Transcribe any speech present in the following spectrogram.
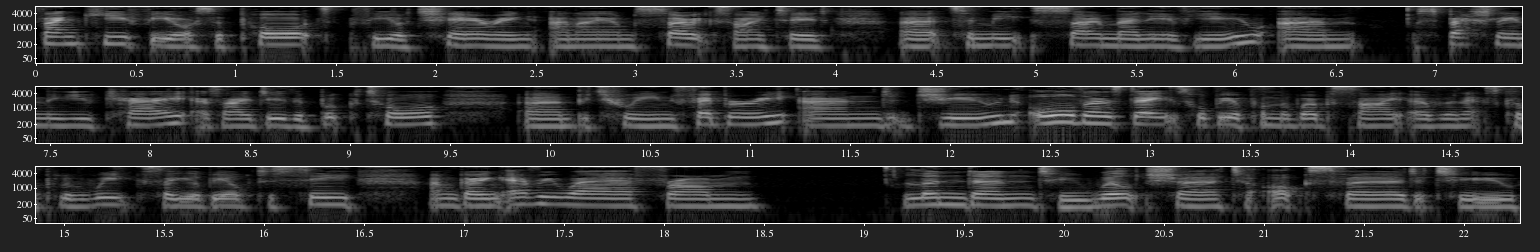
Thank you for your support, for your cheering, and I am so excited uh, to meet so many of you. Um, especially in the UK, as I do the book tour um, between February and June. All those dates will be up on the website over the next couple of weeks, so you'll be able to see I'm going everywhere from London to Wiltshire to Oxford to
